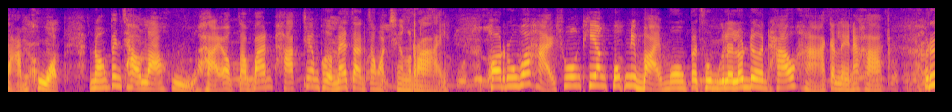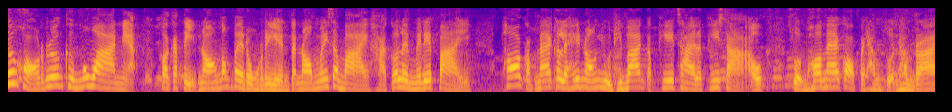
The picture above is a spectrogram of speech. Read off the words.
สามขวบ น้องเป็นชาวลาหู หายออกจากบ้านพักที่อำเภอแม่จันจังหวัดเชียงราย พอรู้ว่าหายช่วงเที่ยงปุ๊บนี่บ่ายโมงประชุมกันเลยแล้วเดินเท้าหากันเลยนะคะ เรื่องของเรื่องคือเมื่อวานเนี่ยปกติน้องต้องไปโรงเรียน แต่น้องไม่สบายค่ะ ก็เลยไม่ได้ไป พ่อกับแม่ก็เลยให้น้องอยู่ที่บ้านกับพี่ชายและพี่สาวส่วนพ่อแม่ก็ออกไปทำสวนทำไร่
